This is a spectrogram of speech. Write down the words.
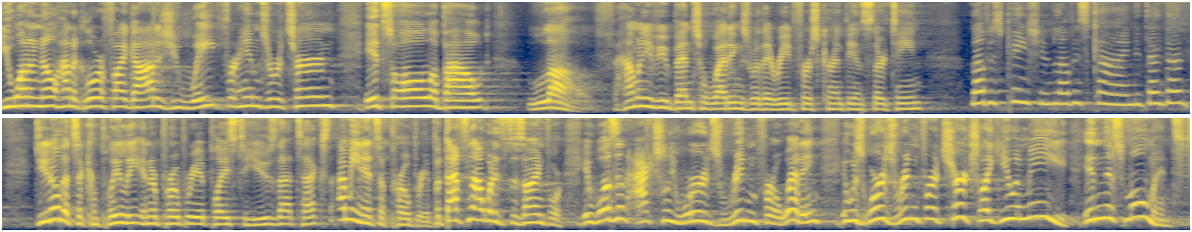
You want to know how to glorify God as you wait for him to return? It's all about love. How many of you have been to weddings where they read 1 Corinthians 13? Love is patient, love is kind. Do you know that's a completely inappropriate place to use that text? I mean, it's appropriate, but that's not what it's designed for. It wasn't actually words written for a wedding, it was words written for a church like you and me in this moment.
